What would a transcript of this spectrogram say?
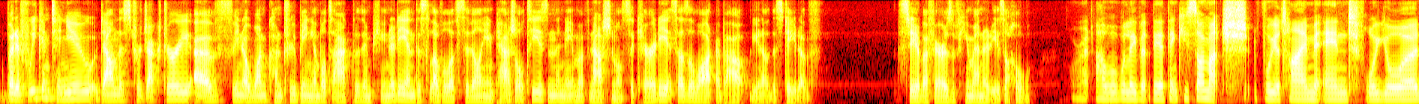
but if we continue down this trajectory of you know one country being able to act with impunity and this level of civilian casualties in the name of national security it says a lot about you know the state of state of affairs of humanity as a whole all right, I will we'll leave it there. Thank you so much for your time and for your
